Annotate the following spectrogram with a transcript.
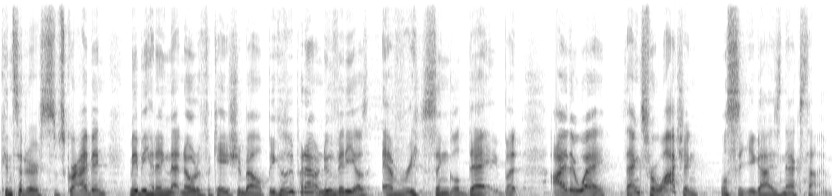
consider subscribing, maybe hitting that notification bell because we put out new videos every single day. But either way, thanks for watching. We'll see you guys next time.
